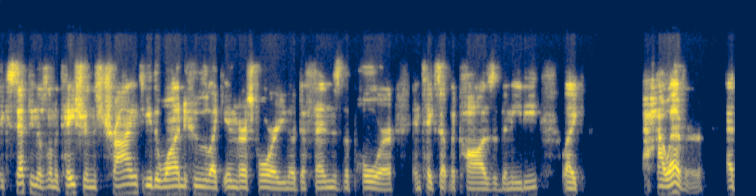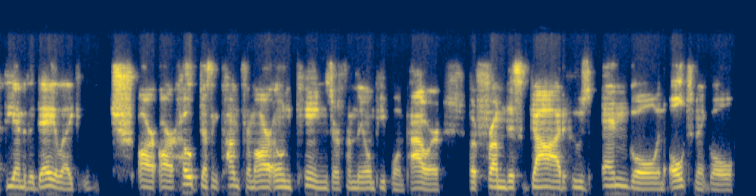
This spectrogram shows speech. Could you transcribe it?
accepting those limitations, trying to be the one who, like in verse four, you know, defends the poor and takes up the cause of the needy. Like, however, at the end of the day, like our our hope doesn't come from our own kings or from the own people in power, but from this God whose end goal and ultimate goal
